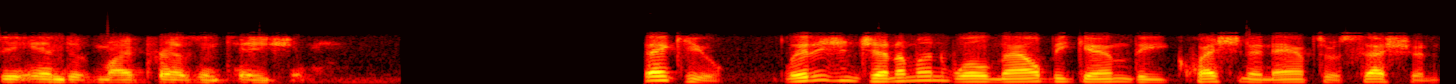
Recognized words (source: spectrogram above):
the end of my presentation. Thank you. Ladies and gentlemen, we'll now begin the question and answer session.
